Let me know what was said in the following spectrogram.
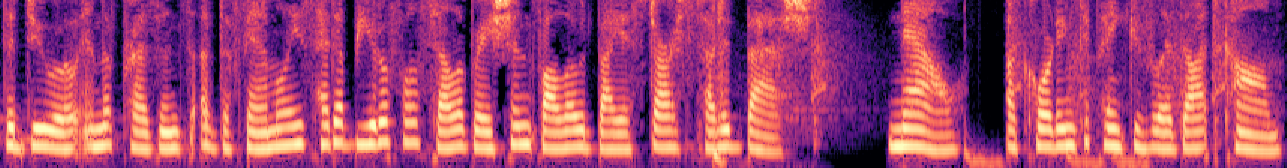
The duo in the presence of the families had a beautiful celebration followed by a star-studded bash. Now, according to pinkvilla.com,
